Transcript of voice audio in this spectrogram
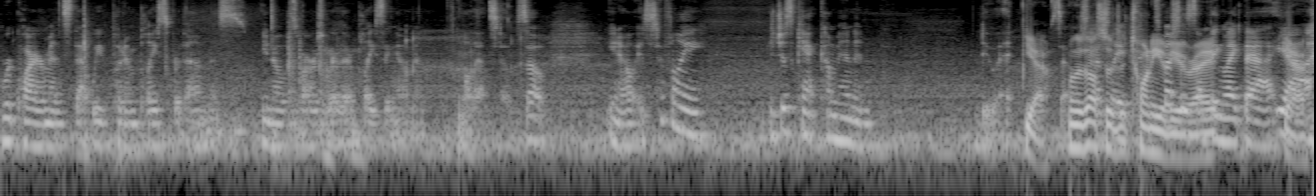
requirements that we've put in place for them as you know as far as where they're placing them and all that stuff. So, you know, it's definitely you just can't come in and do it. Yeah. So, Well, there's also the 20 of you, right Something like that. Yeah.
